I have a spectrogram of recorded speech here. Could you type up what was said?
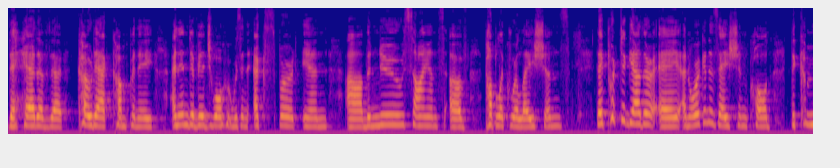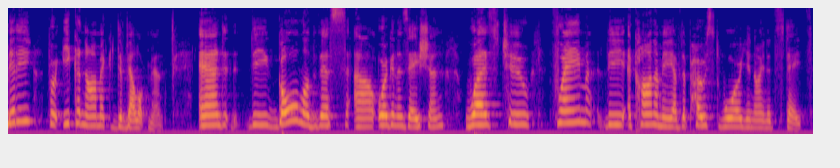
the head of the Kodak company, an individual who was an expert in uh, the new science of public relations. They put together a, an organization called the Committee for Economic Development. And the goal of this uh, organization was to frame the economy of the post war United States.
